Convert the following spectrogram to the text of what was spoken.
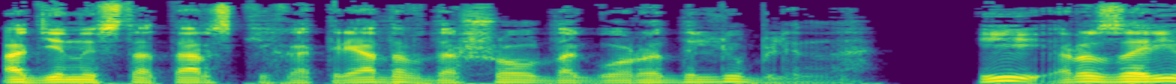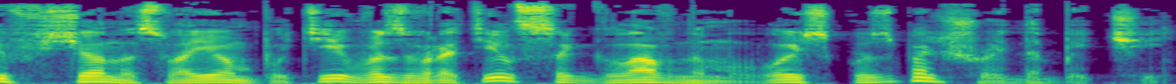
Один из татарских отрядов дошел до города Люблина и, разорив все на своем пути, возвратился к главному войску с большой добычей.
